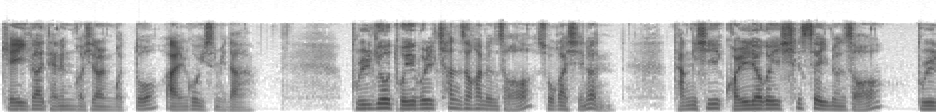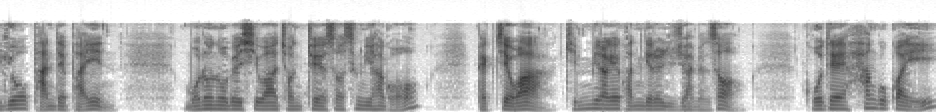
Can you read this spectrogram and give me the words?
계기가 되는 것이라는 것도 알고 있습니다. 불교 도입을 찬성하면서 소가시는 당시 권력의 실세이면서 불교 반대파인 모노노베 씨와 전투에서 승리하고 백제와 긴밀하게 관계를 유지하면서 고대 한국과의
